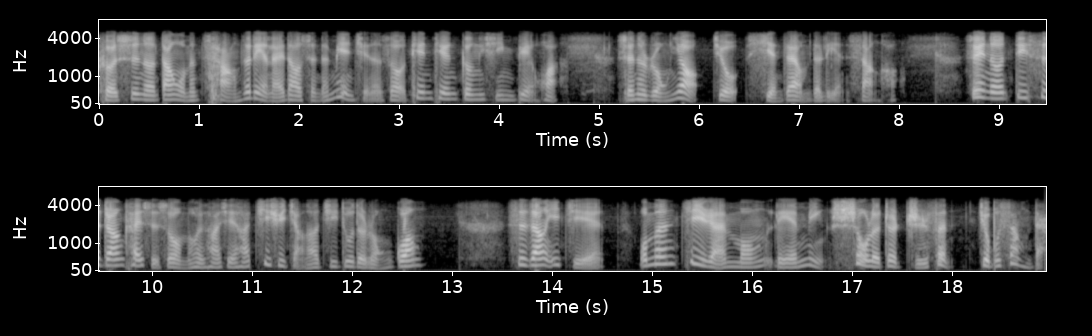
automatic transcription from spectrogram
可是呢，当我们敞着脸来到神的面前的时候，天天更新变化，神的荣耀就显在我们的脸上哈。所以呢，第四章开始的时候，我们会发现他继续讲到基督的荣光。四章一节，我们既然蒙怜悯，受了这职分，就不丧胆，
